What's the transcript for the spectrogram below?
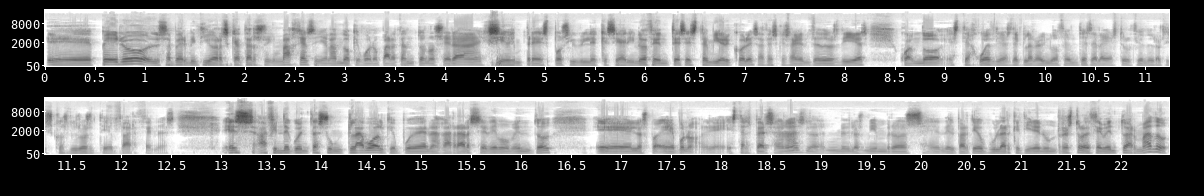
eh, pero les ha permitido rescatar su imagen, señalando que, bueno, para tanto no será, siempre es posible que sean inocentes. Este miércoles, hace escasamente dos días, cuando este juez les declaró inocentes de la destrucción de los discos duros de Bárcenas. Es, a fin de cuentas, un clavo al que pueden agarrarse de momento eh, eh, bueno, estas personas, los miembros eh, del Partido Popular que tienen un resto de cemento armado,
